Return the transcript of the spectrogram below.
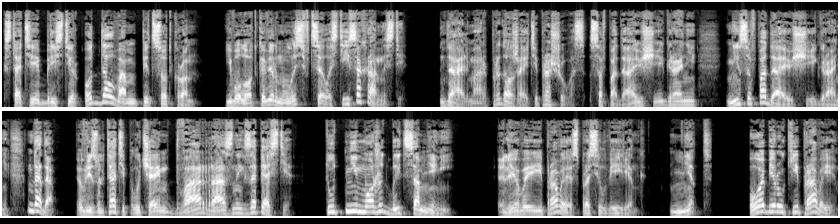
Кстати, Бристир отдал вам 500 крон. Его лодка вернулась в целости и сохранности. Да, Альмар, продолжайте, прошу вас. Совпадающие грани, несовпадающие грани. Да-да, в результате получаем два разных запястья. Тут не может быть сомнений». «Левая и правая?» — спросил Вейренг. «Нет. Обе руки правые.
